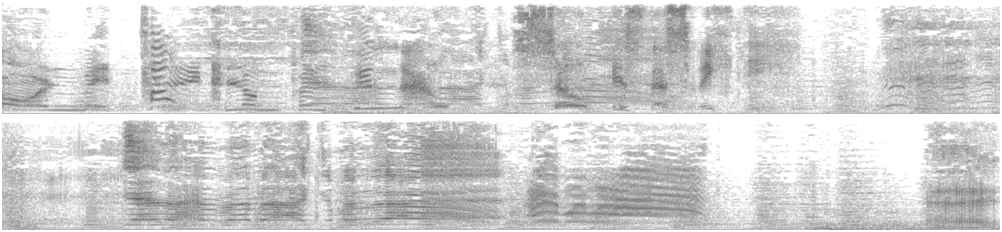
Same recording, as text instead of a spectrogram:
Schon, Metallklumpen! Genau, so ist es richtig. Hey,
